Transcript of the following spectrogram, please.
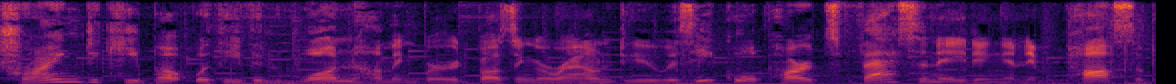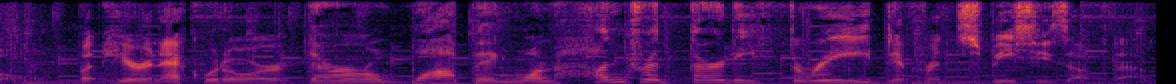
Trying to keep up with even one hummingbird buzzing around you is equal parts fascinating and impossible. But here in Ecuador, there are a whopping 133 different species of them.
